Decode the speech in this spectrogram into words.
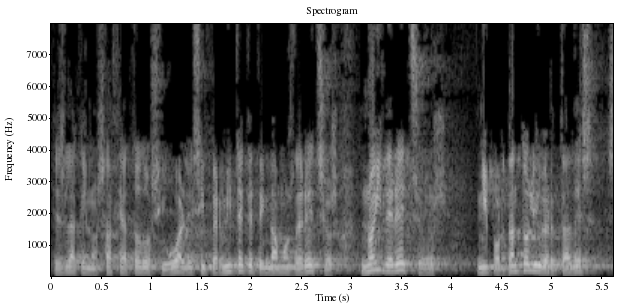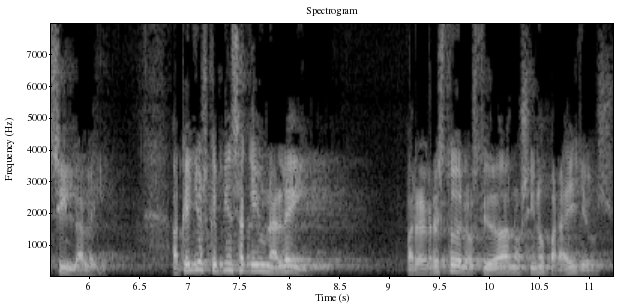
es la que nos hace a todos iguales y permite que tengamos derechos. No hay derechos ni, por tanto, libertades sin la ley. Aquellos que piensan que hay una ley para el resto de los ciudadanos y no para ellos,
